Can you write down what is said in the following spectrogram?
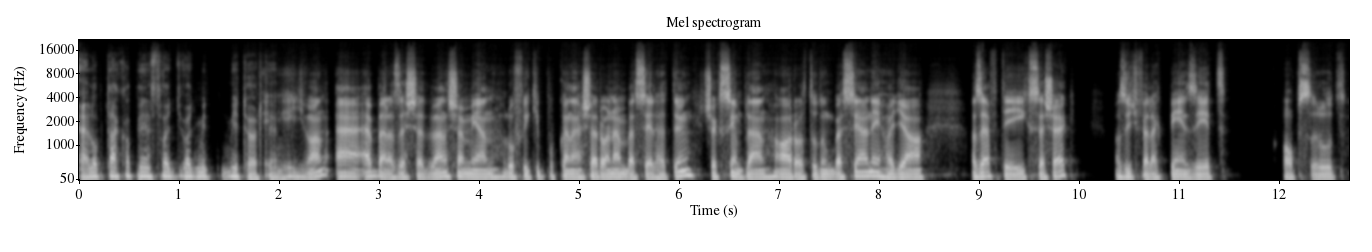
ellopták a pénzt, vagy, vagy mi, mi történt? Így van. E, ebben az esetben semmilyen lufi kipukkanásáról nem beszélhetünk, csak szimplán arról tudunk beszélni, hogy a, az FTX-esek az ügyfelek pénzét abszolút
